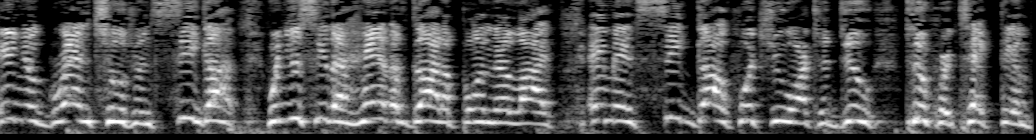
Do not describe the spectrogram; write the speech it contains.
In your grandchildren. See God. When you see the hand of God upon their life. Amen. See God what you are to do to protect them.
